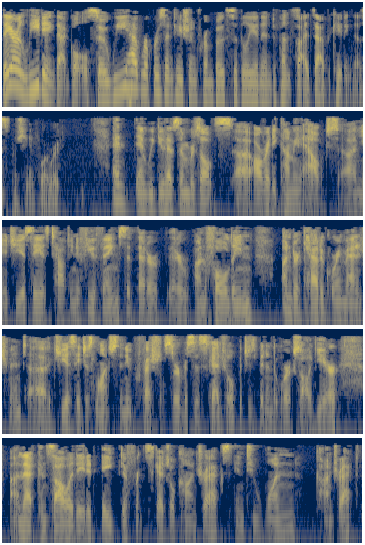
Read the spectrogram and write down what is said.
They are leading that goal. So we have representation from both civilian and defense sides advocating this, pushing it forward. And and we do have some results uh, already coming out. Uh, you know, GSA is touting a few things that, that are that are unfolding under category management. Uh, GSA just launched the new professional services schedule, which has been in the works all year, and that consolidated eight different schedule contracts into one contract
